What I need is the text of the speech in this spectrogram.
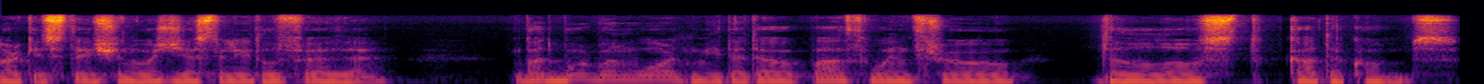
market station was just a little further, but Bourbon warned me that our path went through the lost catacombs.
